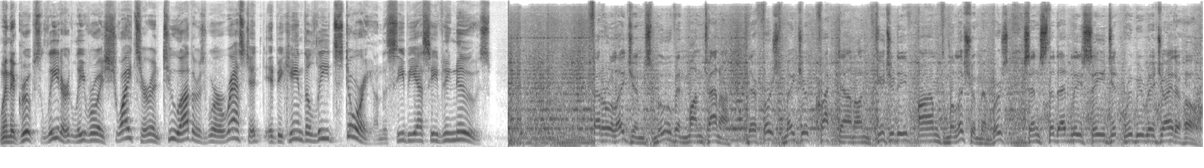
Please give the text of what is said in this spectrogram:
When the group's leader, Leroy Schweitzer, and two others were arrested, it became the lead story on the CBS Evening News federal agents move in Montana, their first major crackdown on fugitive armed militia members since the deadly siege at Ruby Ridge, Idaho.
